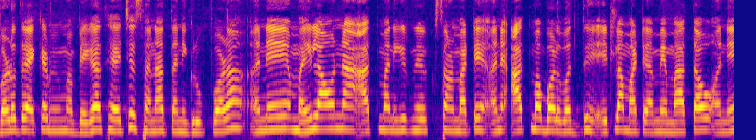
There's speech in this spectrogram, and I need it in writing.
વડોદરા એકેડમીમાં ભેગા થયા છે સનાતની ગ્રુપવાળા અને મહિલાઓના આત્મનિરીક્ષણ માટે અને આત્મબળ વધે એટલા માટે અમે માતાઓ અને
